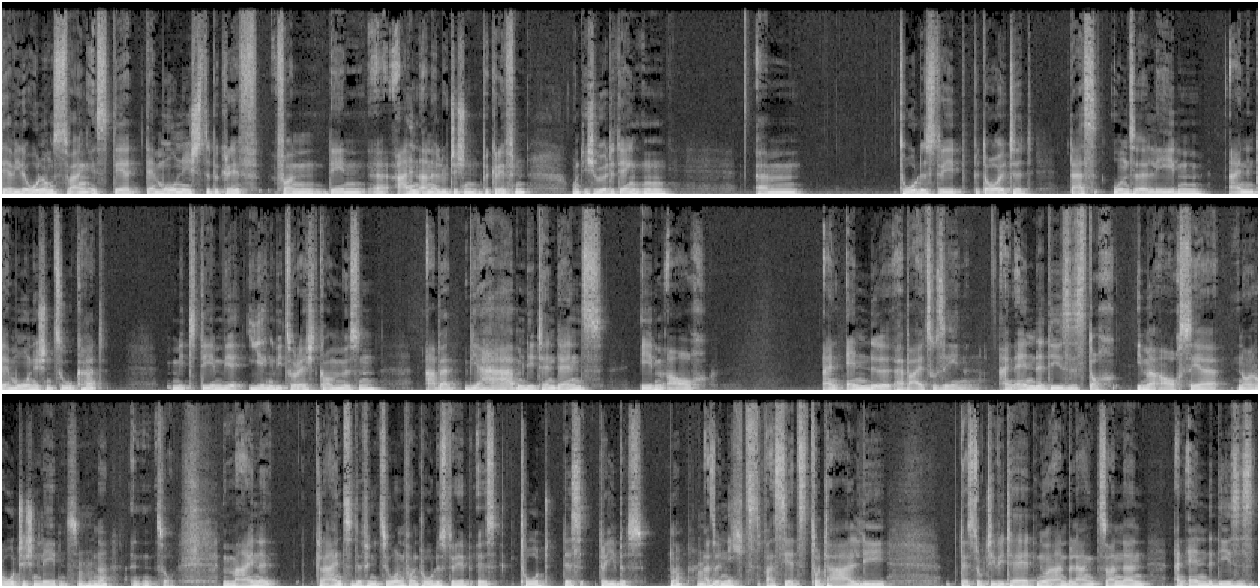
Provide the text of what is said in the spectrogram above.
Der Wiederholungszwang ist der dämonischste Begriff von den äh, allen analytischen Begriffen. Und ich würde denken, ähm, Todestrieb bedeutet, dass unser Leben einen dämonischen Zug hat, mit dem wir irgendwie zurechtkommen müssen, aber wir haben die Tendenz eben auch ein Ende herbeizusehnen. Ein Ende dieses doch immer auch sehr neurotischen Lebens. Mhm. Ne? So. Meine kleinste Definition von Todestrieb ist Tod des Triebes. Ne? Mhm. Also nichts, was jetzt total die Destruktivität nur anbelangt, sondern ein Ende dieses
